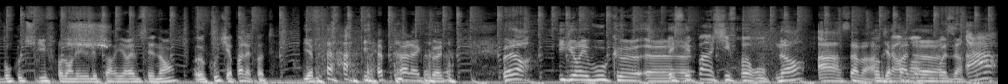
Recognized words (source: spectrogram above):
beaucoup de chiffres dans les, les paris RMC, non? Écoute, il n'y a pas la cote. Il n'y a, pas- il y a pas la cote. Mais alors, figurez-vous que... euh, Et c'est pas un chiffre rond. Non? Ah, ça va. Il y a pas de... voisin. Ah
